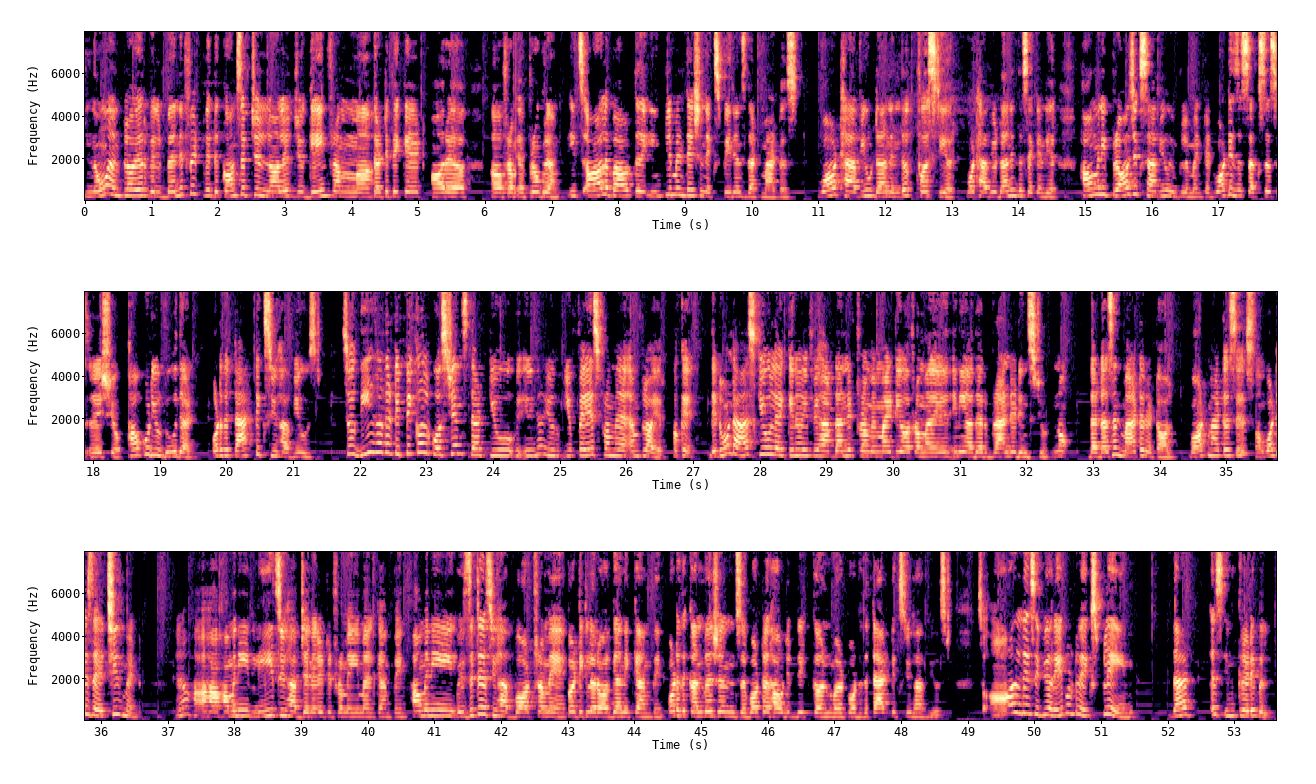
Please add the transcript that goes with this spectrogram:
no employer will benefit with the conceptual knowledge you gain from a certificate or a, uh, from a program. It's all about the implementation experience that matters what have you done in the first year? What have you done in the second year? How many projects have you implemented? What is the success ratio? How could you do that? What are the tactics you have used? So these are the typical questions that you you know you, you face from an employer. Okay. They don't ask you like you know if you have done it from mit or from a, any other branded institute. No. That doesn't matter at all. What matters is uh, what is the achievement you know how, how many leads you have generated from a email campaign? How many visitors you have bought from a particular organic campaign? What are the conversions? What are, how did it convert? What are the tactics you have used? So all this if you are able to explain that is incredible.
